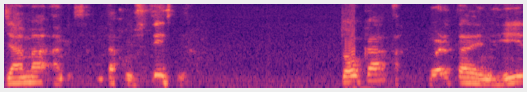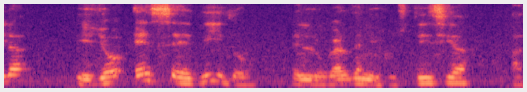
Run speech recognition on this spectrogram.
llama a mi santa justicia. Toca a la puerta de mi ira y yo he cedido el lugar de mi justicia a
